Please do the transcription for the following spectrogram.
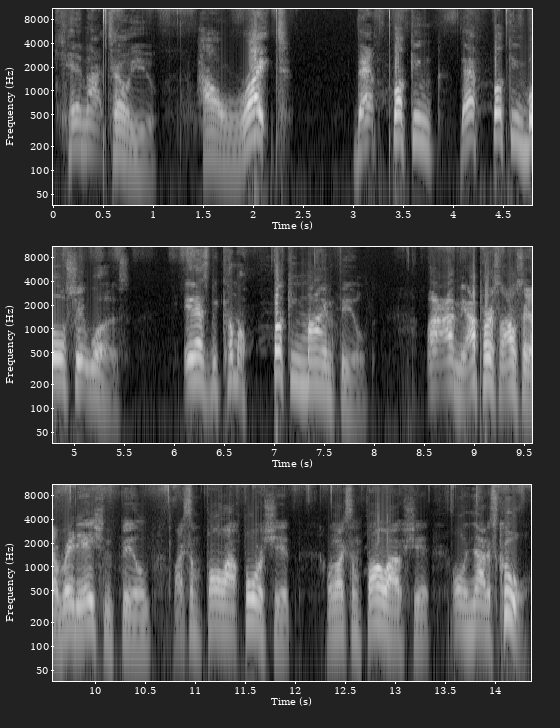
cannot tell you how right that fucking that fucking bullshit was. It has become a fucking minefield. I mean, I personally, I'll say a radiation field, like some Fallout 4 shit, or like some Fallout shit, only not as cool.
